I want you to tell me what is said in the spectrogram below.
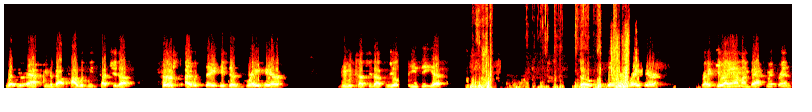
what you're asking about, how would we touch it up? First, I would say if there's gray hair, we would touch it up real easy, yes? So if there was gray hair, right, here I am, I'm back, my friend.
